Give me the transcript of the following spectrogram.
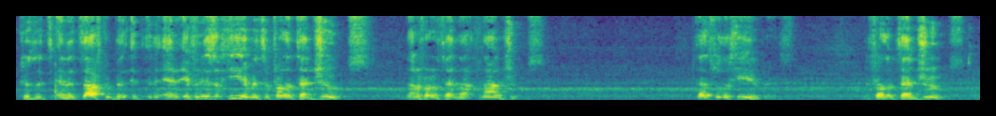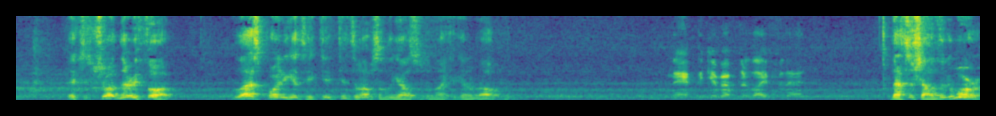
Because it's and it's after and if it is a chiyuv, it's in front of ten Jews, not in front of ten non-Jews. That's what the chiyuv is, in front of ten Jews. It's extraordinary thought. The last point he gets he gets him up something else, which I'm not going to develop. They have to give up their life for that. That's the shot of the Gemara.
